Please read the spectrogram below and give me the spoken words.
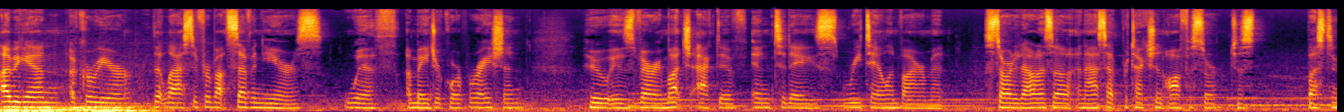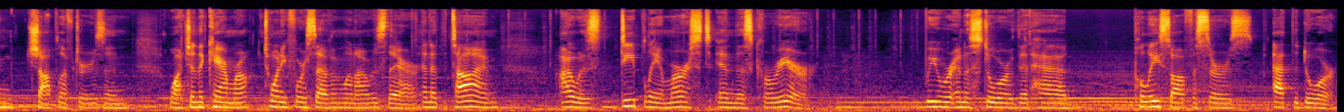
I began a career that lasted for about seven years with a major corporation who is very much active in today's retail environment. Started out as a, an asset protection officer, just busting shoplifters and watching the camera 24 7 when I was there. And at the time, I was deeply immersed in this career. We were in a store that had police officers at the door.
